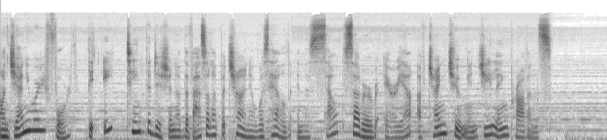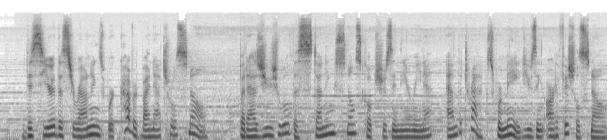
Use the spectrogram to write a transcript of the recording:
On January 4th, the 18th edition of the Vasaloppet China was held in the south suburb area of Changchun in Jilin province. This year, the surroundings were covered by natural snow, but as usual, the stunning snow sculptures in the arena and the tracks were made using artificial snow.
